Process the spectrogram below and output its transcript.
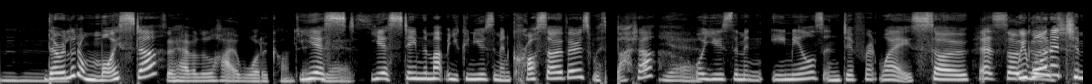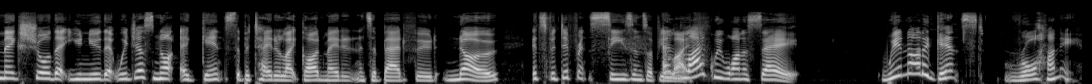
Mhm. They're a little moister. so they have a little higher water content. Yes, yes, steam them up and you can use them in crossovers with butter Yeah. or use them in e meals in different ways. So That's so we good. wanted to make sure that you knew that we're just not against the potato like God made it and it's a bad food. No, it's for different seasons of your and life. like we want to say, we're not against raw honey.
